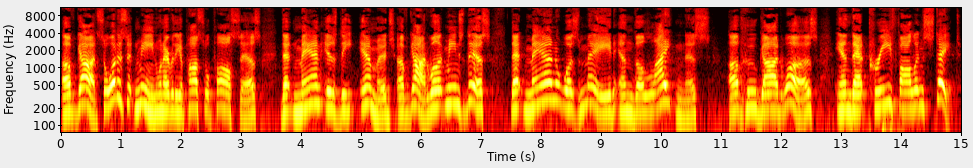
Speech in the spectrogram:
of God. So, what does it mean whenever the Apostle Paul says that man is the image of God? Well, it means this that man was made in the likeness of who God was in that pre fallen state.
